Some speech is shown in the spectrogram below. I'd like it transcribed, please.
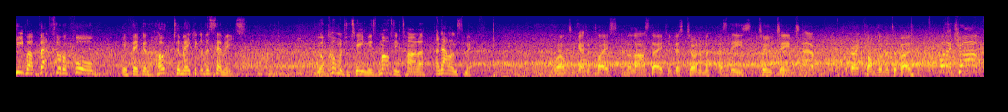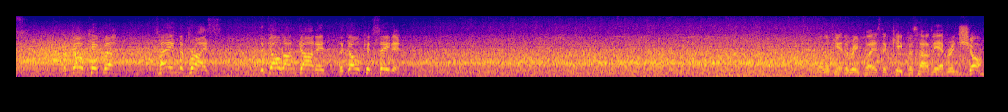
keep up that sort of form if they can hope to make it to the semis. Your commentary team is Martin Tyler and Alan Smith. Well, to get a place in the last eight of this tournament, as these two teams have, a great compliment to both. What a chance! The goalkeeper paying the price. The goal unguarded, the goal conceded. Well, looking at the replays, the keeper's hardly ever in shot.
